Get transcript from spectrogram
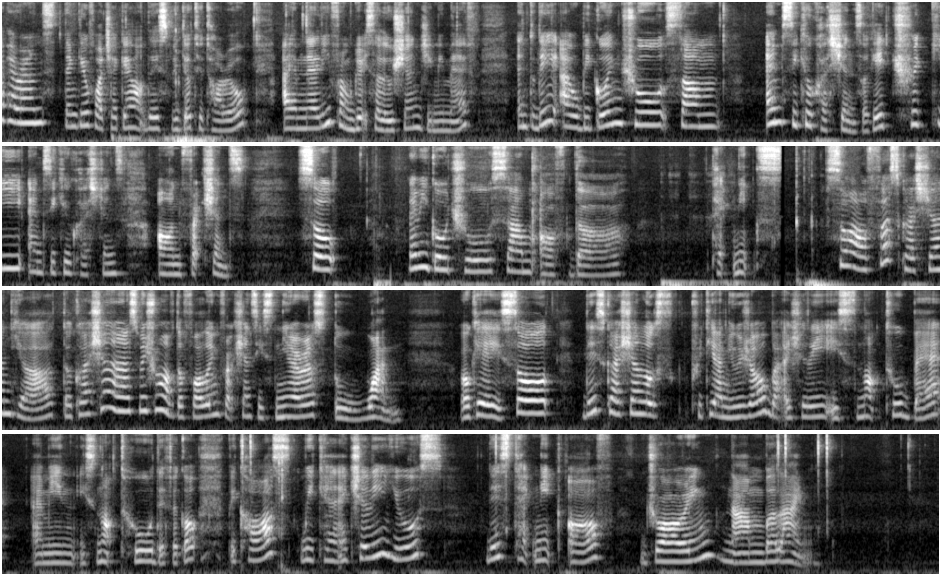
Hi parents, thank you for checking out this video tutorial. I am Nelly from Grade Solution Jimmy Math and today I will be going through some MCQ questions, okay? Tricky MCQ questions on fractions. So let me go through some of the techniques. So our first question here, the question asks which one of the following fractions is nearest to 1? Okay, so this question looks pretty unusual but actually it's not too bad I mean, it's not too difficult because we can actually use this technique of drawing number line.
